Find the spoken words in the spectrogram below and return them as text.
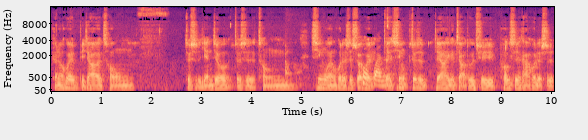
可能会比较从就是研究，就是从新闻或者是社会对新就是这样一个角度去剖析它，或者是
